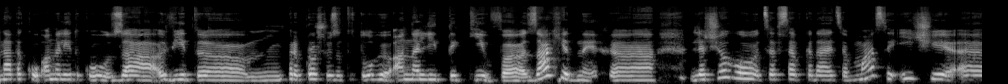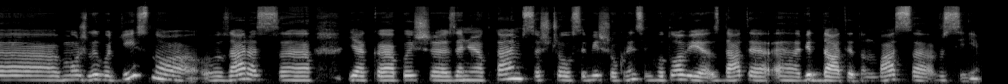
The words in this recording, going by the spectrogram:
на таку аналітику за від перепрошую за титологію аналітиків західних? Для чого це все вкидається в маси, і чи можливо дійсно зараз? Як пише The New York Times, що все більше українців готові здати віддати Донбас Росії.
